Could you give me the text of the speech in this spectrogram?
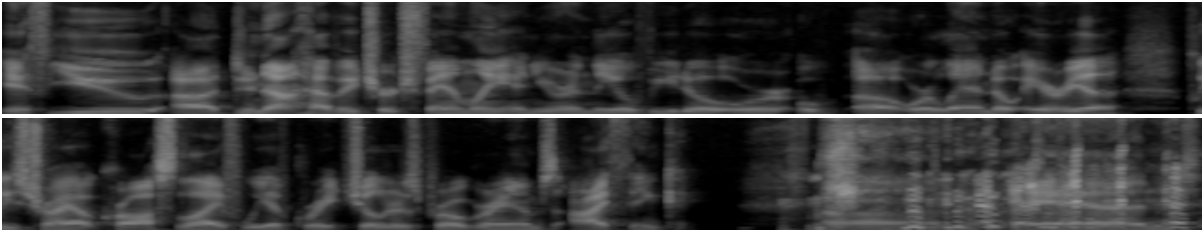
If you uh, do not have a church family and you're in the Oviedo or uh, Orlando area, please try out Cross Life. We have great children's programs. I think um, and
